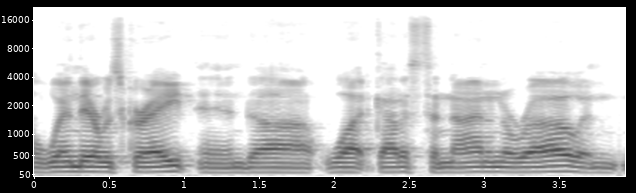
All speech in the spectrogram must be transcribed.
a win there was great, and uh, what got us to nine in a row, and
